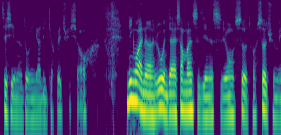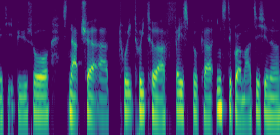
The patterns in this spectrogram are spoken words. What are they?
这些呢都应该立刻被取消。另外呢，如果你在上班时间呢使用社团社群媒体，比如说 Snapchat 啊。推 Twitter 啊、Facebook 啊、Instagram 啊这些呢，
